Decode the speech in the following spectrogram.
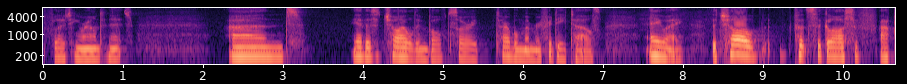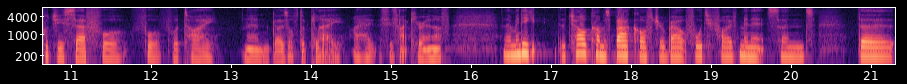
floating around in it. And yeah, there's a child involved. Sorry, terrible memory for details. Anyway, the child puts the glass of apple juice there for, for, for Thay and then goes off to play. I hope this is accurate enough. And then when he, the child comes back after about 45 minutes and the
